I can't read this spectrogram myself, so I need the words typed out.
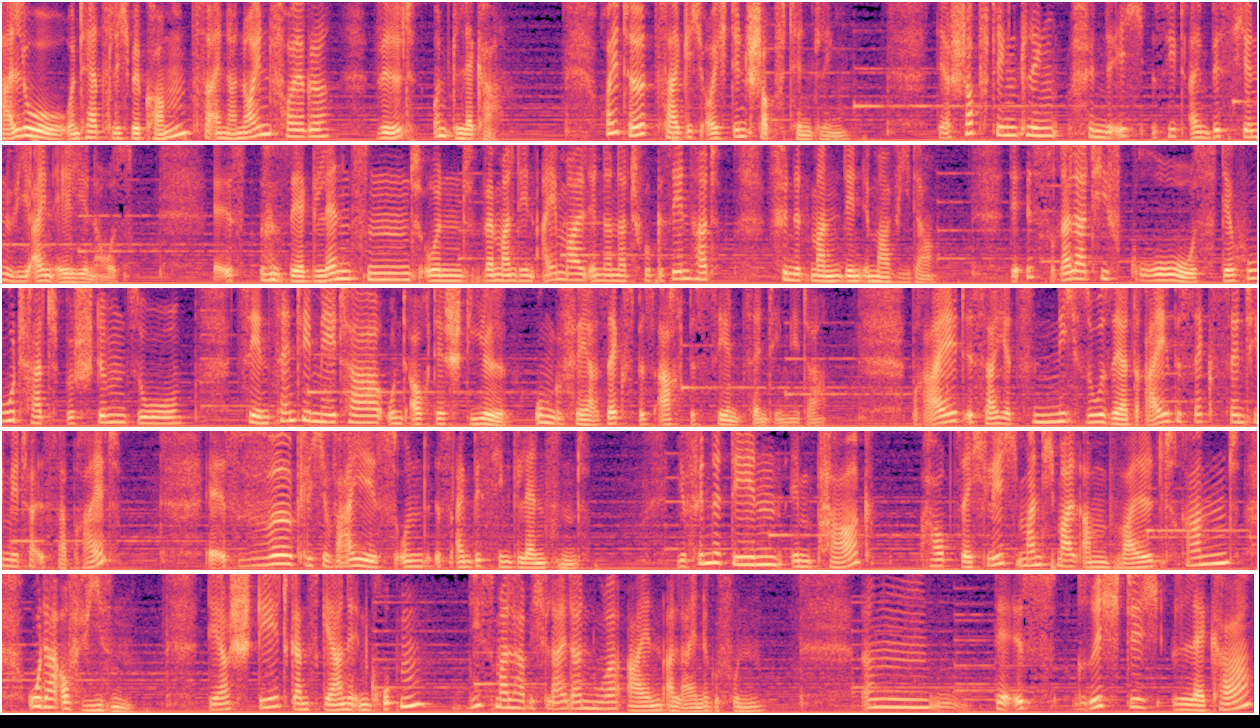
Hallo und herzlich willkommen zu einer neuen Folge Wild und Lecker. Heute zeige ich euch den Schopftintling. Der Schopftintling, finde ich, sieht ein bisschen wie ein Alien aus. Er ist sehr glänzend und wenn man den einmal in der Natur gesehen hat, findet man den immer wieder. Der ist relativ groß. Der Hut hat bestimmt so 10 cm und auch der Stiel ungefähr 6 bis 8 bis 10 cm. Breit ist er jetzt nicht so sehr, 3 bis 6 cm ist er breit. Er ist wirklich weiß und ist ein bisschen glänzend. Ihr findet den im Park hauptsächlich, manchmal am Waldrand oder auf Wiesen. Der steht ganz gerne in Gruppen. Diesmal habe ich leider nur einen alleine gefunden. Ähm, der ist richtig lecker.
